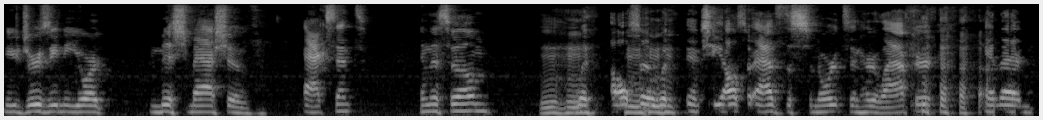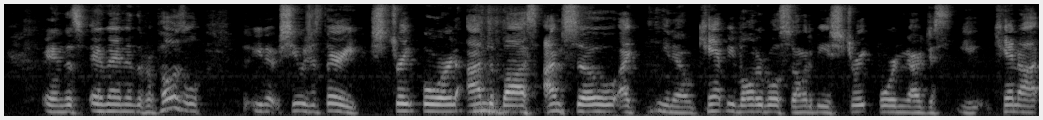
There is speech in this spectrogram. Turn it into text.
New Jersey, New York mishmash of accent in this film. Mm-hmm. With also mm-hmm. with and she also adds the snorts in her laughter. and then in this and then in the proposal, you know, she was just very straightforward. I'm the boss. I'm so I, you know, can't be vulnerable. So I'm going to be straightforward. And I just you cannot,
